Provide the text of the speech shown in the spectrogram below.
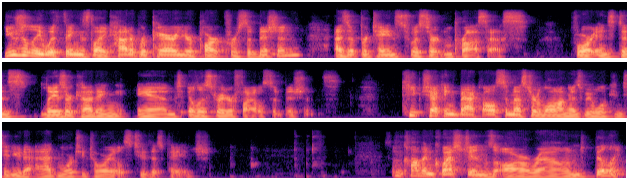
Usually with things like how to prepare your part for submission as it pertains to a certain process. For instance, laser cutting and Illustrator file submissions keep checking back all semester long as we will continue to add more tutorials to this page. Some common questions are around billing.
